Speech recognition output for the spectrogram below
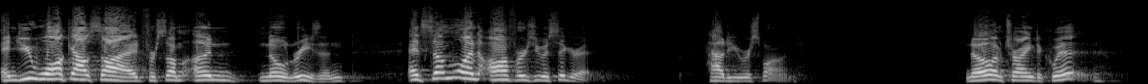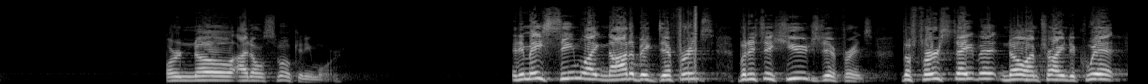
And you walk outside for some unknown reason, and someone offers you a cigarette. How do you respond? No, I'm trying to quit or no, I don't smoke anymore. And it may seem like not a big difference, but it's a huge difference. The first statement, no, I'm trying to quit,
